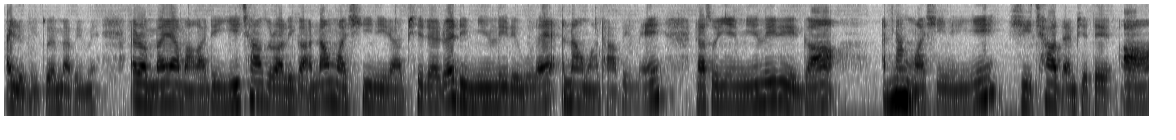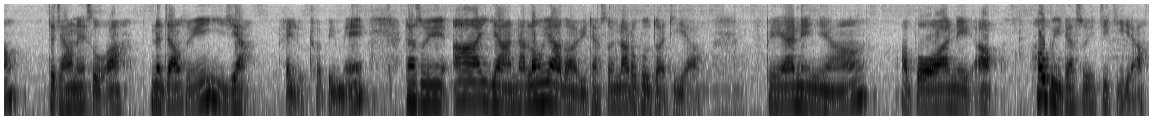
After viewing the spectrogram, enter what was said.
အဲ့လိုလေးတွဲမှတ်ပေးမယ်အဲ့တော့မတ်ရမှာကဒီရေးချဆိုတာလေးကအနောက်မှာရှိနေတာဖြစ်တဲ့အတွက်ဒီမြင်းလေးတွေကိုလည်းအနောက်မှာထားပေးမယ်ဒါဆိုရင်မြင်းလေးတွေကအနောက်မှာရှိနေရင်ရေချတန်ဖြစ်တဲ့အာတစ်ကြောင်နဲ့ဆိုအာနှစ်ကြောင်ဆိုရင်ရာ အဲ့လိုထွက်ပေးမယ်ဒါဆိုရင်အာရာနှလုံးရသွားပြီဒါဆိုနောက်တစ်ခုသွားကြည့်ရအောင်ဘယ်ကနေညာအပေါ်ကနေအောက်ဟုတ်ပြီဒါဆိုရင်ကြည့်ကြည့်ရအောင်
